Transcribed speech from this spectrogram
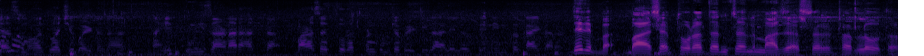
आज महत्वाची बैठक आहे तुम्ही जाणार आहात का? बाळासाहेब थोरात पण तुमच्या भेटीला आलेले होते. नेमकं काय कारण? नाही बा बाळासाहेब थोरातांचं माझं असं ठरलं होतं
